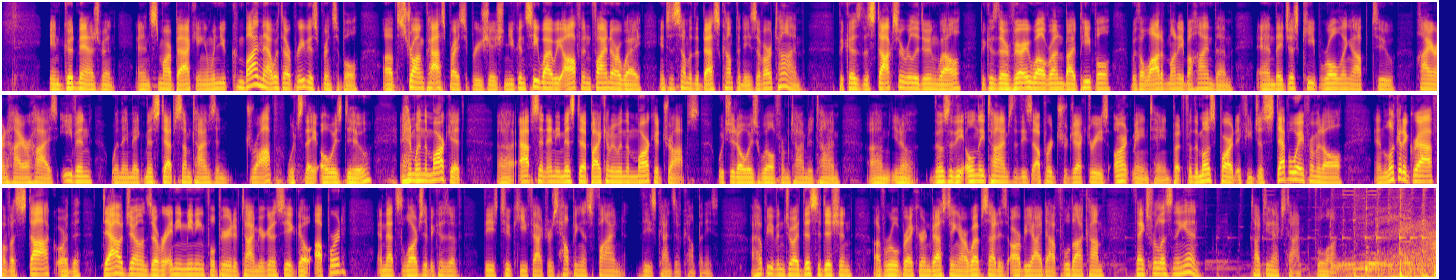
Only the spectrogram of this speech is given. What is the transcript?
in good management and in smart backing. And when you combine that with our previous principle of strong past price appreciation, you can see why we often find our way into some of the best companies of our time. Because the stocks are really doing well, because they're very well run by people with a lot of money behind them, and they just keep rolling up to higher and higher highs, even when they make missteps sometimes and drop, which they always do, and when the market uh, absent any misstep by coming when the market drops, which it always will from time to time. Um, you know, those are the only times that these upward trajectories aren't maintained. But for the most part, if you just step away from it all and look at a graph of a stock or the Dow Jones over any meaningful period of time, you're going to see it go upward. And that's largely because of these two key factors helping us find these kinds of companies. I hope you've enjoyed this edition of Rule Breaker Investing. Our website is rbi.fool.com. Thanks for listening in. Talk to you next time. Fool on.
